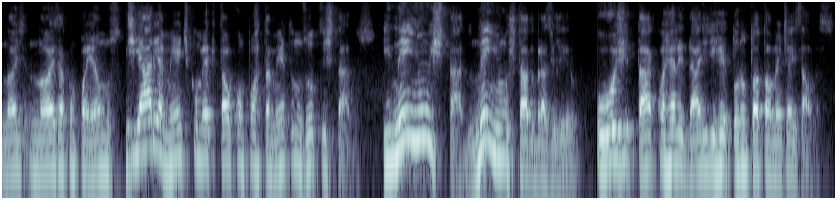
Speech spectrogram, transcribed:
nós, nós acompanhamos diariamente como é que está o comportamento nos outros estados. E nenhum estado, nenhum estado brasileiro, hoje está com a realidade de retorno totalmente às aulas.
